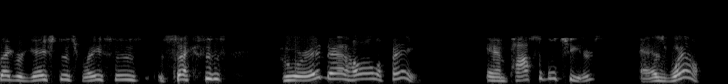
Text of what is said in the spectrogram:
segregationist, racist, sexist who are in that Hall of Fame and possible cheaters as well.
